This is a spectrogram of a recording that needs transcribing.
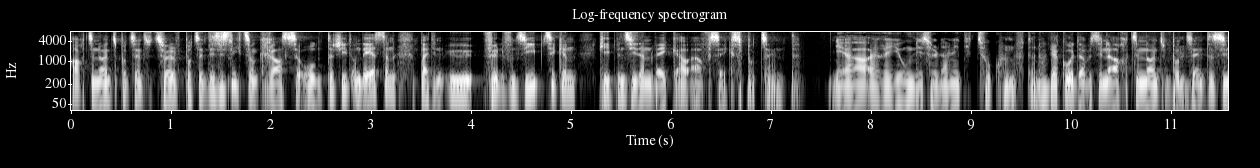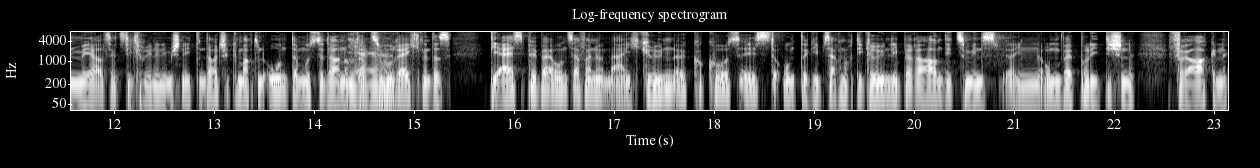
18, 19 Prozent zu 12 Prozent. Das ist nicht so ein krasser Unterschied. Und erst dann bei den Ü75ern kippen sie dann weg auf 6 Prozent. Ja, eure Jugend ist halt auch nicht die Zukunft, oder? Ja gut, aber es sind 18, 19 Prozent, das sind mehr als jetzt die Grünen im Schnitt in Deutschland gemacht. Und, und da musst du da noch ja, dazu ja. rechnen, dass die SP bei uns auf einem eigentlich grünen Ökokurs ist und da gibt es auch noch die Grünliberalen, die zumindest in umweltpolitischen Fragen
